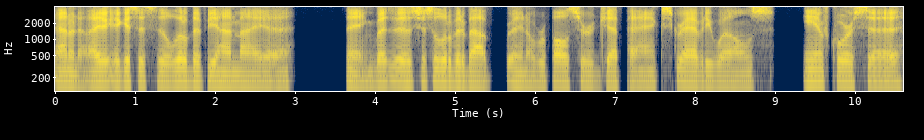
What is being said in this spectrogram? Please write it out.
I don't know. I, I guess it's a little bit beyond my uh, thing, but it's just a little bit about you know repulsor jetpacks, gravity wells, and of course uh,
